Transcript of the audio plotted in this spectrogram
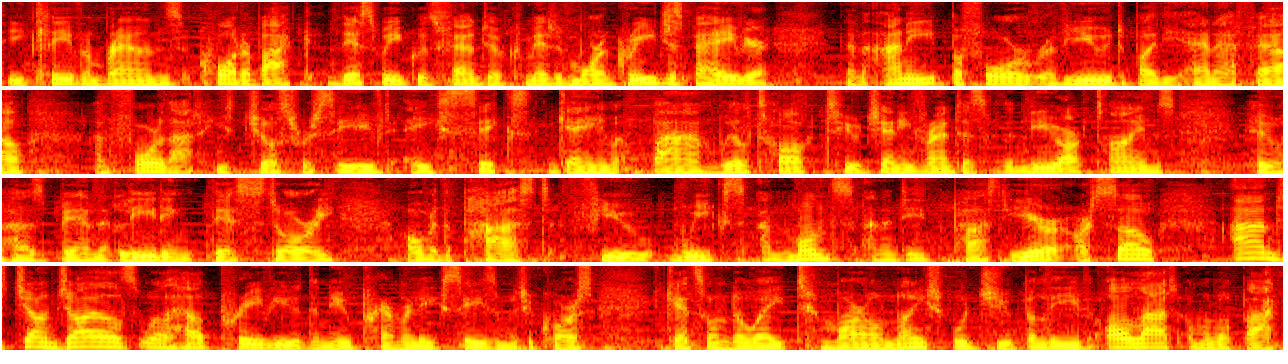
the Cleveland Browns quarterback, this week was found to have committed more egregious behaviour than any before reviewed by the NFL, and for that, he's just received a six game ban. We'll talk to Jenny Vrentas of the New York Times, who has been leading this story over the past few weeks and months, and indeed past year or so. And John Giles will help preview the new Premier League season, which of course gets underway tomorrow night. Would you believe all that? And we'll look back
